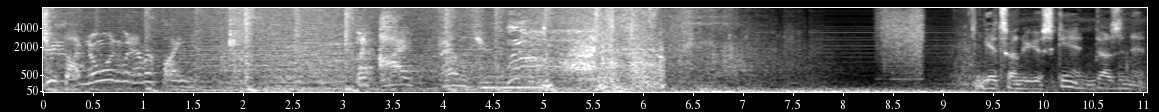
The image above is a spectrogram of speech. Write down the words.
You thought no one would ever find you. But I found you. It gets under your skin, doesn't it?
